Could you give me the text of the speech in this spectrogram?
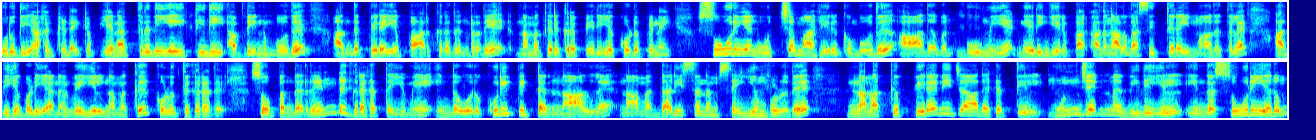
உறுதியாக கிடைக்கும். ஏன்னா திருதியை திதி அப்படின்னும் போது அந்த பிறையை பார்க்கிறதுன்றதே நமக்கு இருக்கிற பெரிய கொடுப்பினை. சூரியன் உச்சமாகி இருக்கும் போது ஆதவன் பூமியை நெருங்கி இருப்பார். அதனாலதான் சித்திரை மாதத்துல அதிகப்படியான வெயில் நமக்கு கொளுத்துகிறது. சோ இப்ப இந்த ரெண்டு கிரகத்தையுமே இந்த ஒரு குறிப்பிட்ட நாள்ல நாம தரிசனம் செய்யும் பொழுது நமக்கு பிறவி ஜாதகத்தில் முன்ஜென்ம விதியில் இந்த சூரியரும்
